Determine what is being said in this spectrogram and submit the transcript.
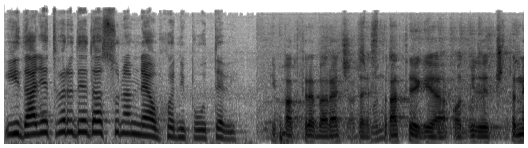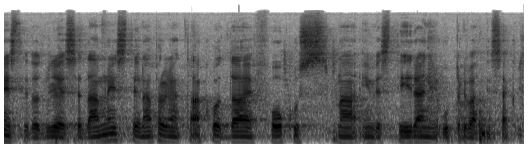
I dalje tvrde da su nam neophodni putevi. Ipak treba reći da je strategija od 2014. do 2017. napravljena tako da je fokus na investiranje u privatni sektor.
